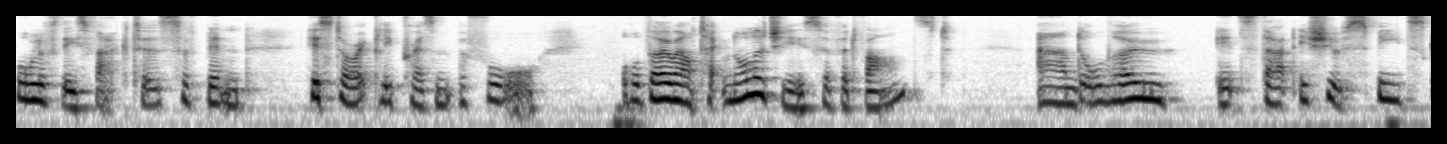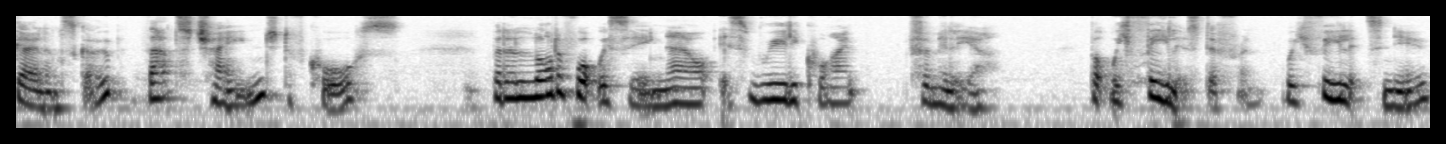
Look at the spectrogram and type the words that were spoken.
All of these factors have been historically present before. Although our technologies have advanced, and although it's that issue of speed, scale, and scope, that's changed, of course. But a lot of what we're seeing now is really quite familiar. But we feel it's different, we feel it's new,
